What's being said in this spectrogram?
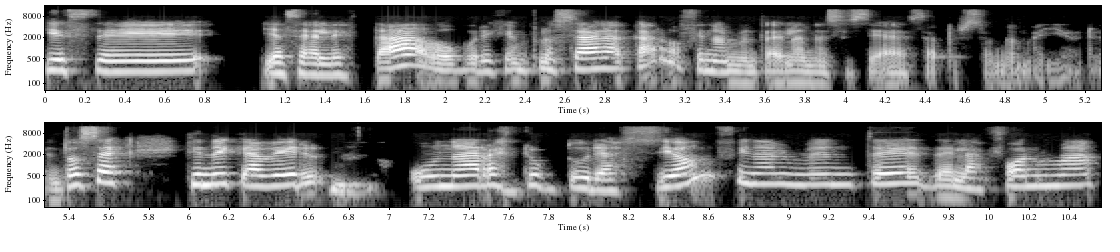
que se, ya sea el Estado, por ejemplo, se haga cargo finalmente de la necesidad de esa persona mayor. Entonces, tiene que haber una reestructuración finalmente de la forma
